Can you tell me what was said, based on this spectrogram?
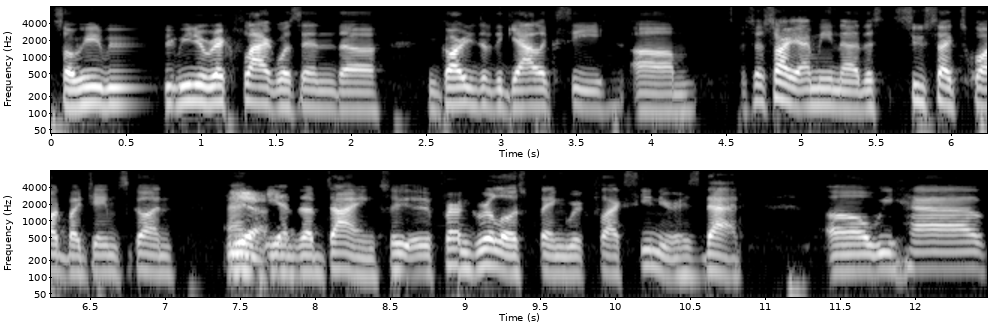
So we we, we knew Rick Flag was in the Guardians of the Galaxy. Um, so sorry, I mean uh, the Suicide Squad by James Gunn, and Yeah. he ended up dying. So uh, Frank Grillo is playing Rick Flag Senior, his dad. Uh, we have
